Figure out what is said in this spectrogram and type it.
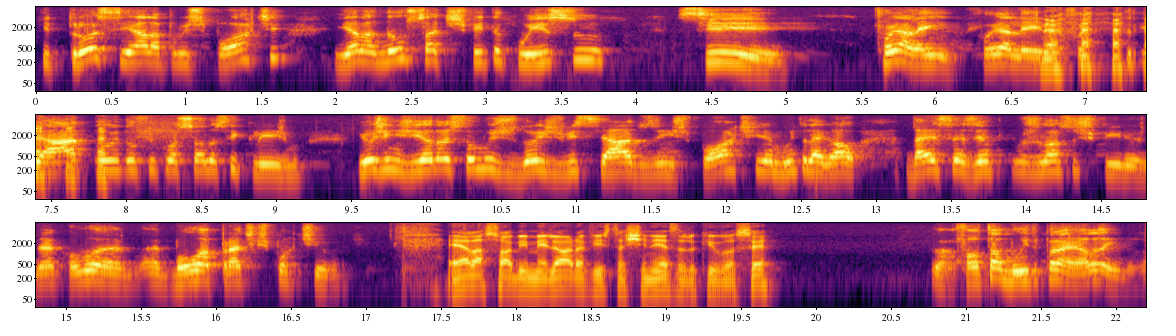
que trouxe ela para o esporte e ela não satisfeita com isso se foi além, foi além, né? Foi triatlo e não ficou só no ciclismo. E hoje em dia nós somos dois viciados em esporte e é muito legal dar esse exemplo para os nossos filhos, né? Como é, é bom a prática esportiva. Ela sobe melhor a vista chinesa do que você? Não, falta muito para ela ainda.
